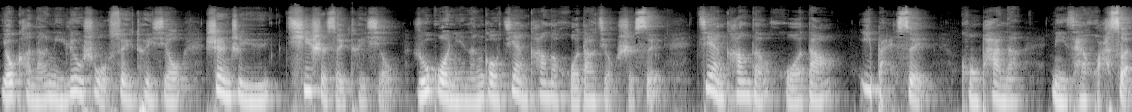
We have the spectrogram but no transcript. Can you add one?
有可能你六十五岁退休，甚至于七十岁退休。如果你能够健康的活到九十岁，健康的活到一百岁，恐怕呢你才划算。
